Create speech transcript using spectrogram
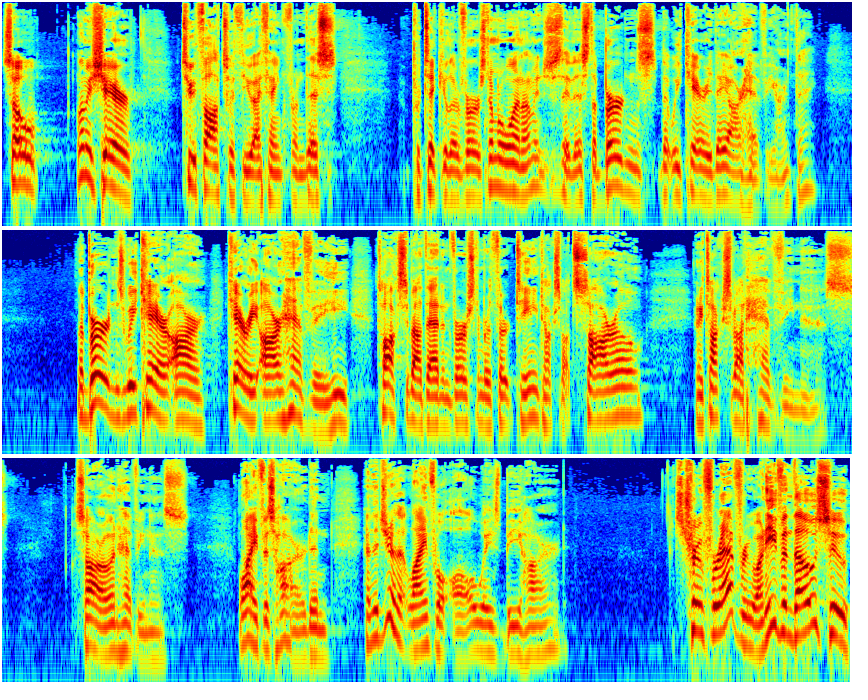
So let me share two thoughts with you, I think, from this particular verse. Number one, let me just say this the burdens that we carry, they are heavy, aren't they? The burdens we care are, carry are heavy. He talks about that in verse number 13. He talks about sorrow and he talks about heaviness. Sorrow and heaviness. Life is hard. And, and did you know that life will always be hard? It's true for everyone, even those who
